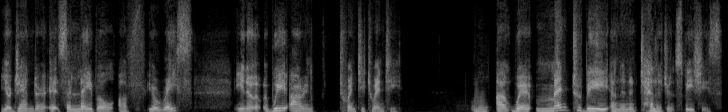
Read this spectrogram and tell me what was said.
your gender, it's a label of your race. You know, we are in 2020. W- Um, we're meant to be an, an intelligent species.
